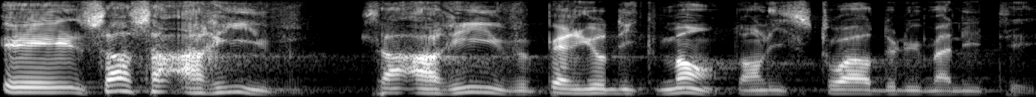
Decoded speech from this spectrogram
Et ça, ça arrive, ça arrive périodiquement dans l'histoire de l'humanité.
